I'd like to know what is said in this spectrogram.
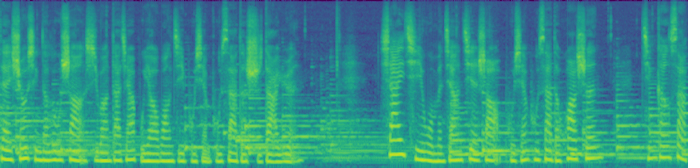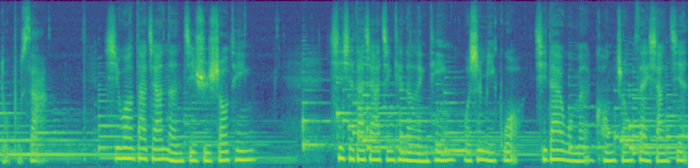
在修行的路上，希望大家不要忘记普贤菩萨的十大愿。下一期我们将介绍普贤菩萨的化身金刚萨埵菩萨，希望大家能继续收听。谢谢大家今天的聆听，我是米果，期待我们空中再相见。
